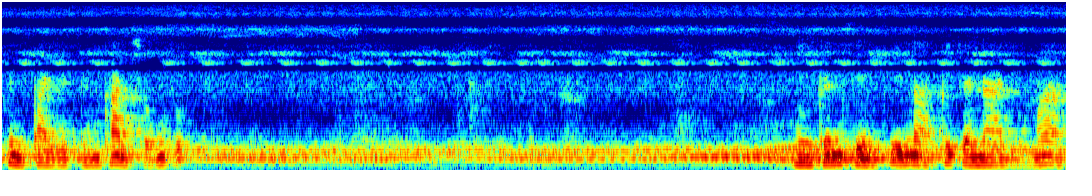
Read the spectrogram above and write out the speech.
ขึ้นไปถึงขั้นสูงสุดนี่เป็นสิ่งที่น่าพิจารณาอยู่มาก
